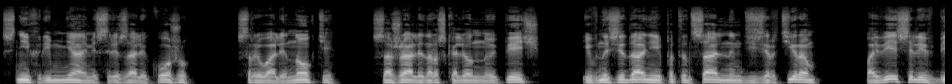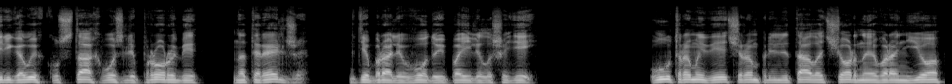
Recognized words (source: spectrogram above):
с них ремнями срезали кожу, срывали ногти, сажали на раскаленную печь и в назидании потенциальным дезертирам повесили в береговых кустах возле проруби на Терельдже, где брали воду и поили лошадей. Утром и вечером прилетало черное воронье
